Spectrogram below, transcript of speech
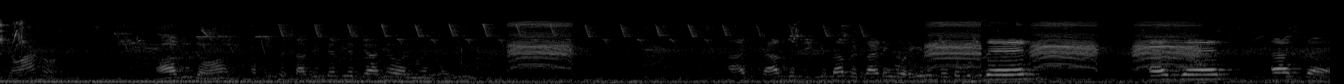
जवान हो हाँ अभी जवान अभी तो शादी के लिए तैयारियाँ हो रही हैं भाई आज ख्याल से के साथ रिकॉर्डिंग हो रही है देखो exhale exhale exhale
